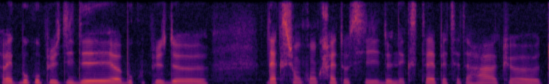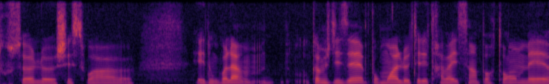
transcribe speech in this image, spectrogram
avec beaucoup plus d'idées, beaucoup plus de d'actions concrètes aussi, de next step, etc., que tout seul chez soi. Et donc voilà, comme je disais, pour moi, le télétravail, c'est important, mais,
